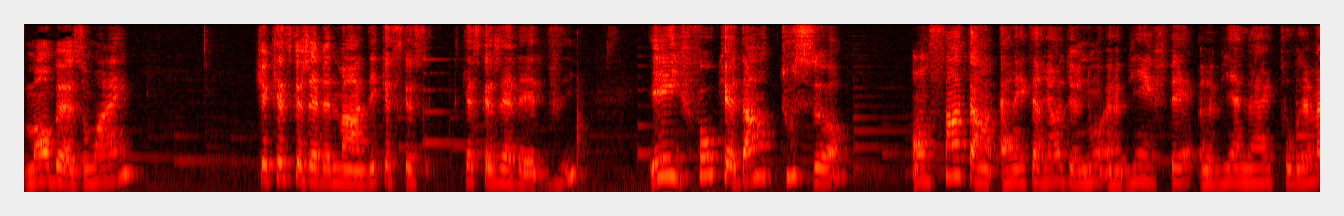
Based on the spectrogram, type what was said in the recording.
mon besoin, que qu'est-ce que j'avais demandé, qu'est-ce que, que j'avais dit. Et il faut que dans tout ça, on sente à l'intérieur de nous un bienfait, un bien-être pour vraiment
